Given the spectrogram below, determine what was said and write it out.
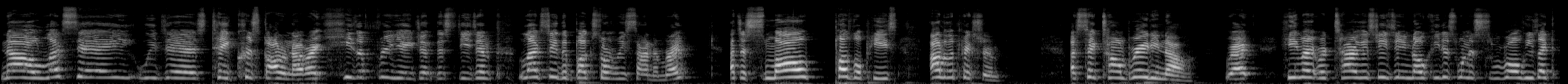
Now, let's say we just take Chris Godwin out, right? He's a free agent this season. Let's say the Bucs don't re-sign him, right? That's a small puzzle piece out of the picture. Let's take Tom Brady now, right? He might retire this season. You know, he just won a Super Bowl. He's like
